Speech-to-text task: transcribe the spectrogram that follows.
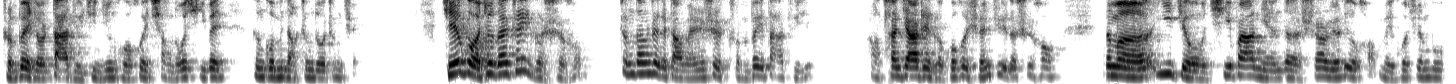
准备就是大举进军国会，抢夺席位，跟国民党争夺政权。结果就在这个时候，正当这个党派人士准备大举啊参加这个国会选举的时候。那么，一九七八年的十二月六号，美国宣布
